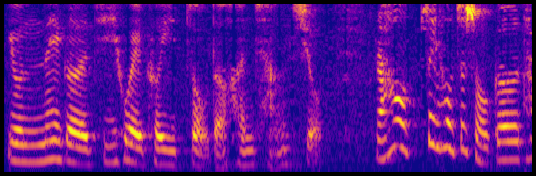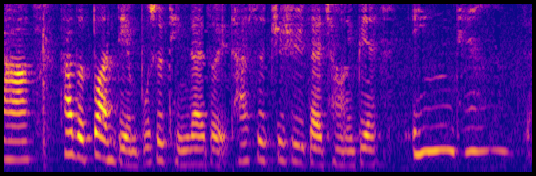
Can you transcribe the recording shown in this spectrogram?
有那个机会可以走得很长久。然后最后这首歌它，它它的断点不是停在这里，它是继续再唱一遍。阴天，在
